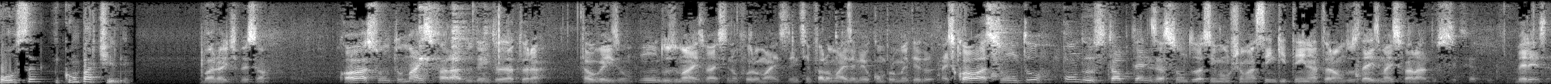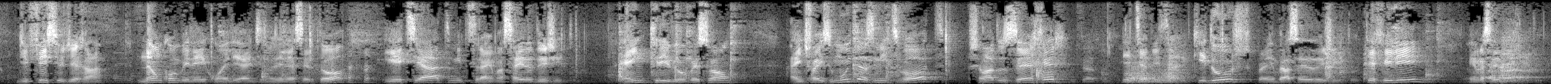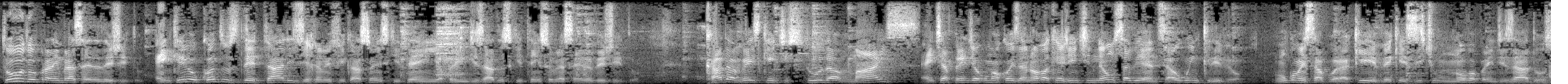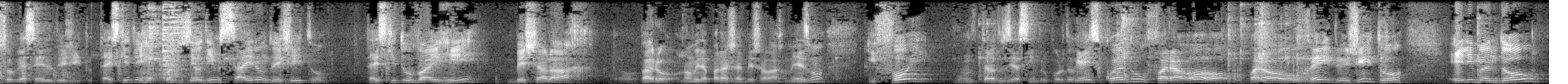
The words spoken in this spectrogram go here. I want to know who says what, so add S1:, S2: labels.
S1: ouça e compartilhe.
S2: Boa noite, pessoal. Qual é o assunto mais falado dentro da Torá? Talvez um, um dos mais, vai, se não for o mais. A gente sempre falou mais, é meio comprometedor. Mas qual o assunto, um dos top 10 assuntos, assim vamos chamar assim, que tem na Torá, um dos 10 mais falados? Beleza. Difícil de errar. Não combinei com ele antes, mas ele acertou. Yetziat Mitzrayim, a saída do Egito. É incrível, pessoal. A gente faz muitas mitzvot, chamado Zecher, Yetziat Mitzrayim. Kiddush, para lembrar a saída do Egito. Tefilin, lembra a saída do Egito. Tudo para lembrar a saída do Egito. É incrível quantos detalhes e ramificações que tem e aprendizados que tem sobre a saída do Egito. Cada vez que a gente estuda mais, a gente aprende alguma coisa nova que a gente não sabia antes. É algo incrível. Vamos começar por aqui e ver que existe um novo aprendizado sobre a saída do Egito. Está escrito, em, quando os Eudim saíram do Egito, está escrito Vaihi Beshalach parou. O nome da Parashá é Beshalach mesmo. E foi vamos traduzir assim para o português, quando o faraó, o faraó, o rei do Egito, ele mandou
